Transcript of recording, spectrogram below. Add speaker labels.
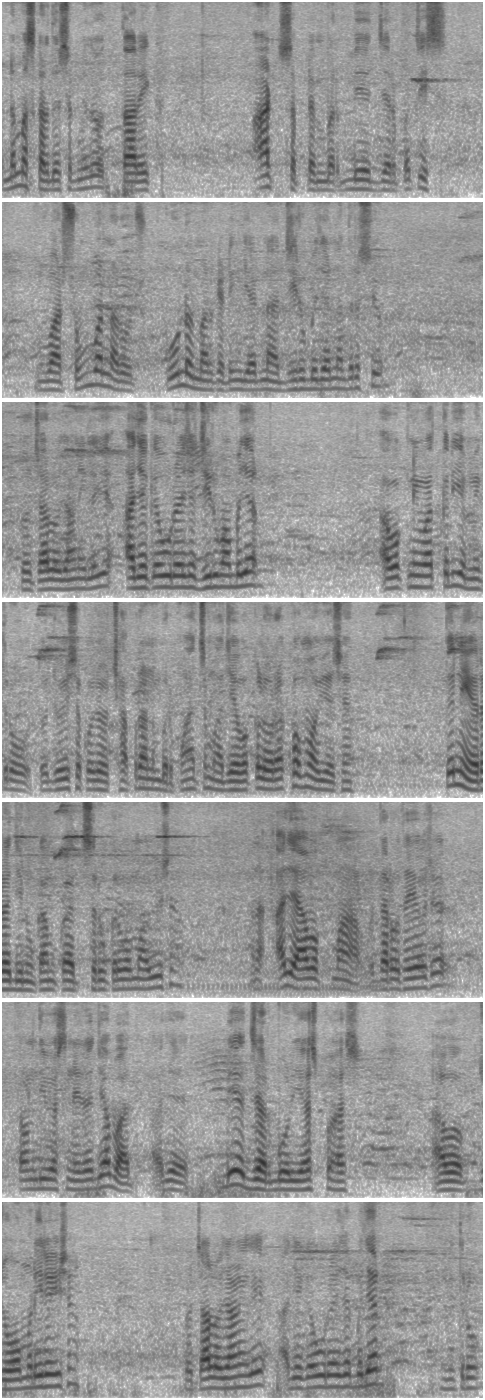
Speaker 1: નમસ્કાર દર્શક મિત્રો, તારીખ આઠ સપ્ટેમ્બર બે હજાર પચીસ, વાર સોમવારના રોજ ગોંડલ માર્કેટિંગ યાર્ડના જીરુ બજારના દ્રશ્યો. તો ચાલો જાણી લઈએ, આજે કેવું રહે છે જીરુમાં બજાર? આવકની વાત કરીએ મિત્રો, તો જોઈ શકો છો છાપરા નંબર પાંચમાં જે વકલો રાખવામાં આવ્યો છે, તેની હરાજીનું કામકાજ શરૂ કરવામાં આવ્યું છે. અને આજે આવકમાં વધારો થયો છે. ત્રણ દિવસની રજા બાદ આજે બે હજાર બોરી આસપાસ આવક જોવા મળી રહી છે. તો ચાલો જાણી લઈએ. આજે કેવું રહે છે બજાર? મિત્રો.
